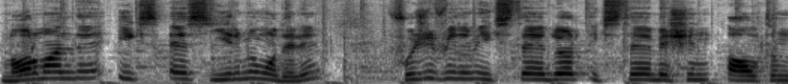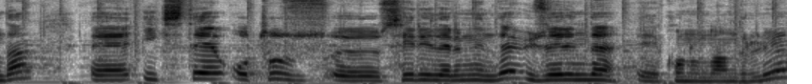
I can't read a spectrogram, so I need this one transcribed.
Normalde XS20 modeli Fujifilm X-T4, X-T5'in altında e, XT30 e, serilerinin de üzerinde e, konumlandırılıyor.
